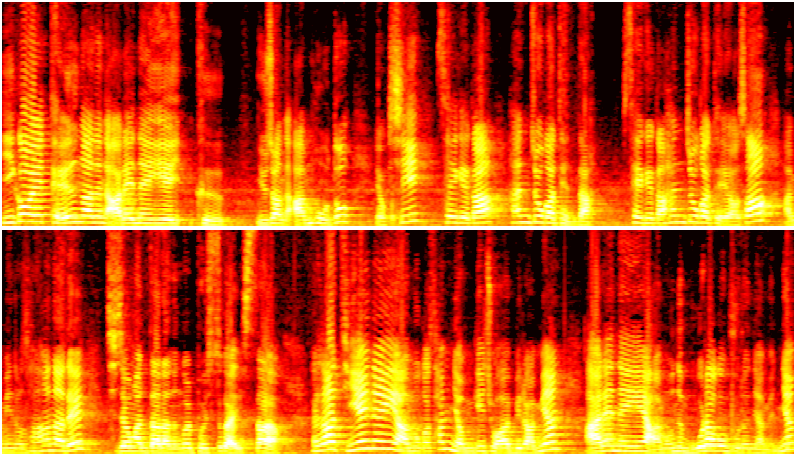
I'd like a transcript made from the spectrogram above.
이거에 대응하는 RNA의 그 유전 암호도 역시 3개가 한 조가 된다. 3개가 한 조가 되어서 아미노산 하나를 지정한다라는 걸 볼 수가 있어요. 그래서 DNA 암호가 3염기 조합이라면 RNA의 암호는 뭐라고 부르냐면요.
